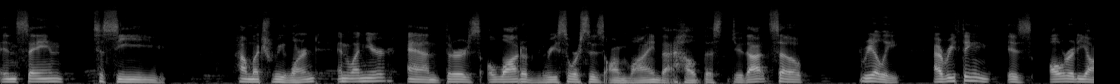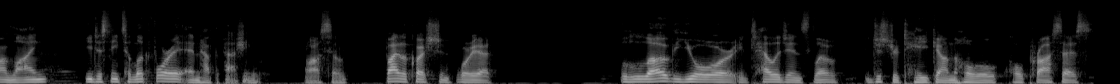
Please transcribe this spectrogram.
insane to see how much we learned in one year. And there's a lot of resources online that help us do that. So really, everything is already online. You just need to look for it and have the passion. Awesome. Final question for you. Love your intelligence, love just your take on the whole whole process.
